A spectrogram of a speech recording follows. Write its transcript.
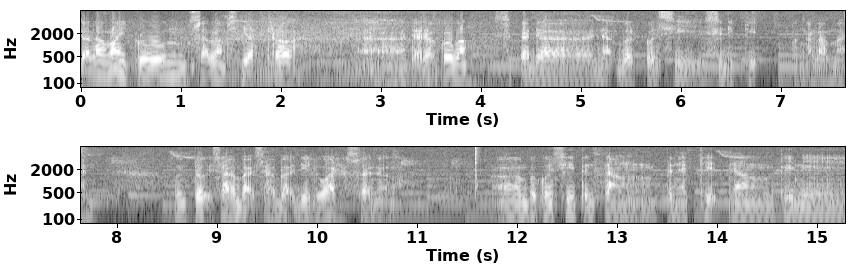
Assalamualaikum, salam sejahtera. Uh, tak ada apa bang, sekadar nak berkongsi sedikit pengalaman untuk sahabat-sahabat di luar sana. Uh, berkongsi tentang penyakit yang kini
